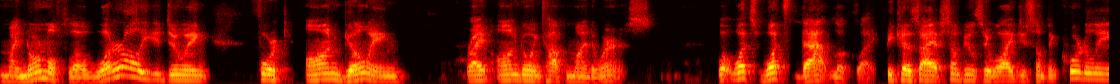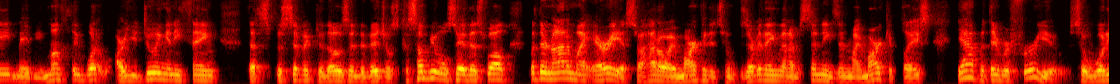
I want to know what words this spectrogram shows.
my normal flow. What are all you doing for ongoing, right? Ongoing top of mind awareness. What, what's what's that look like? Because I have some people say, well, I do something quarterly, maybe monthly. What are you doing anything that's specific to those individuals? Because some people say this, well, but they're not in my area, so how do I market it to them? Because everything that I'm sending is in my marketplace. Yeah, but they refer you. So what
